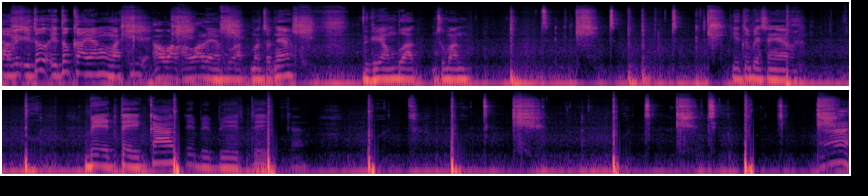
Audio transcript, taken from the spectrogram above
Tapi itu itu kayak yang masih awal-awal ya buat maksudnya Oke. yang buat cuman itu biasanya BTK TBBTK nah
